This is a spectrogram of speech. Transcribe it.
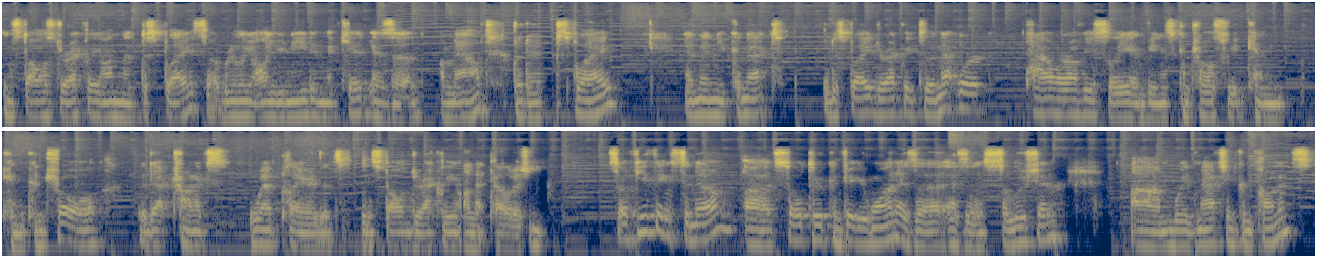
installs directly on the display. So really all you need in the kit is a, a mount, the display, and then you connect the display directly to the network. Power, obviously, and Venus Control Suite can can control the Daktronics web player that's installed directly on that television. So a few things to know. Uh, sold through Configure One as a, as a solution um, with matching components.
